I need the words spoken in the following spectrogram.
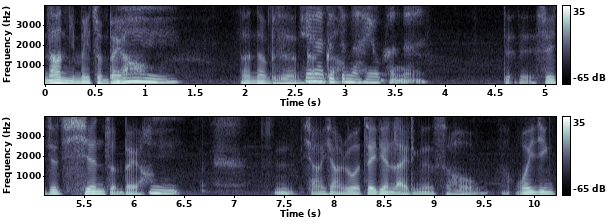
然后你没准备好，嗯、那那不是很？现在这真的很有可能。对对，所以就先准备好。嗯。嗯，想一想，如果这一天来临的时候，我已经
